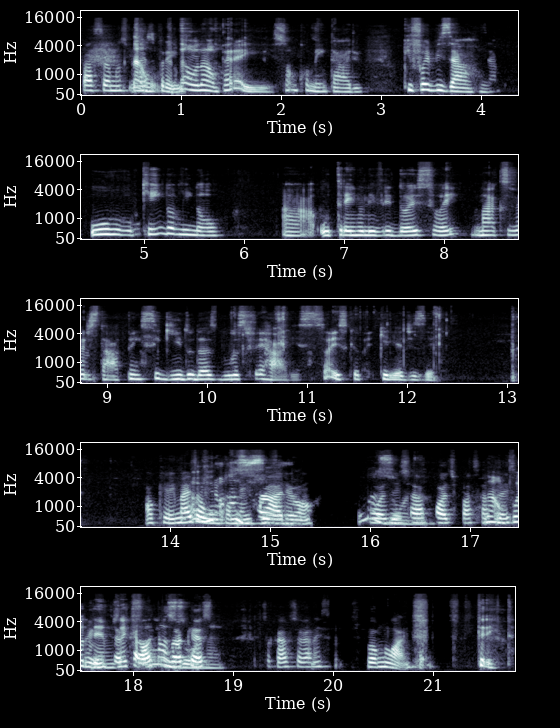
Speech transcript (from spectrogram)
Passamos para não, sprint. Não, não, peraí, só um comentário. O que foi bizarro? O, quem dominou o treino livre 2 foi Max Verstappen, seguido das duas Ferraris. Só isso que eu queria dizer. Ok, mais algum comentário? Uma Ou a gente já pode passar Não, podemos. É que foi uma zona. Quer, só quero chegar na sprint. Vamos lá, então. Treta.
